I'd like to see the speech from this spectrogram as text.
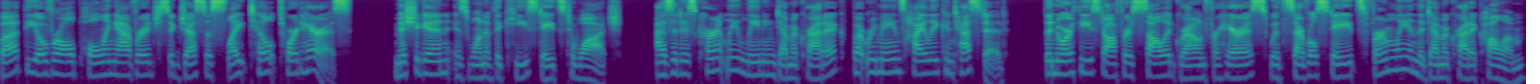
but the overall polling average suggests a slight tilt toward Harris. Michigan is one of the key states to watch, as it is currently leaning Democratic but remains highly contested. The Northeast offers solid ground for Harris, with several states firmly in the Democratic column.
